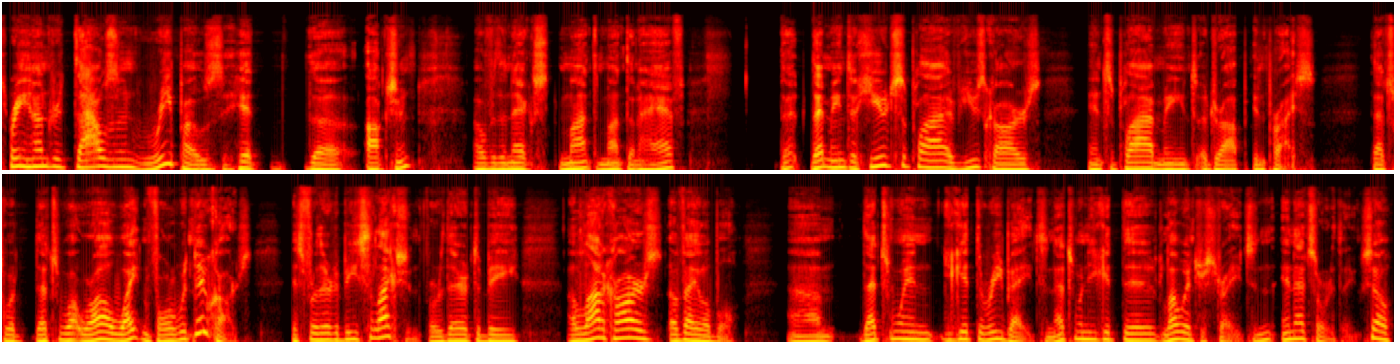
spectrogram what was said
300,000 repos hit the auction over the next month, month and a half. That that means a huge supply of used cars and supply means a drop in price. That's what that's what we're all waiting for with new cars. Is for there to be selection, for there to be a lot of cars available. Um, that's when you get the rebates, and that's when you get the low interest rates, and and that sort of thing. So,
